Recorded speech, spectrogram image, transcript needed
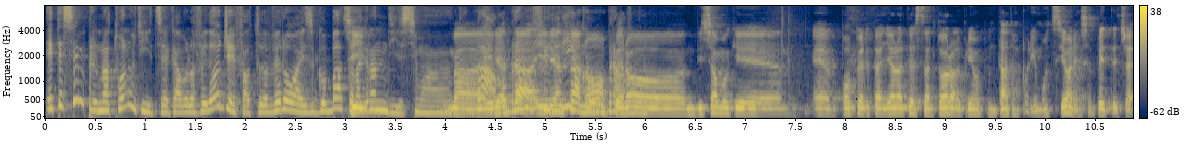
ed è sempre una tua notizia, cavolo. Fede, oggi hai fatto davvero, hai sgobbato sì, la grandissima. Ma bravo, in, realtà, bravo Federico, in realtà no, bravo. però diciamo che è un po' per tagliare la testa al toro la prima puntata, un po' di emozione, sapete, cioè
